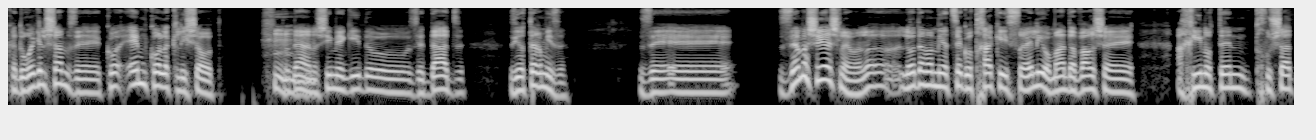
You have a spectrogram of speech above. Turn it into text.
כדורגל שם זה אם כל הקלישאות. אתה יודע, אנשים יגידו, זה דת, זה, זה יותר מזה. זה, אה, זה מה שיש להם, אני לא, לא יודע מה מייצג אותך כישראלי, או מה הדבר שהכי נותן תחושת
